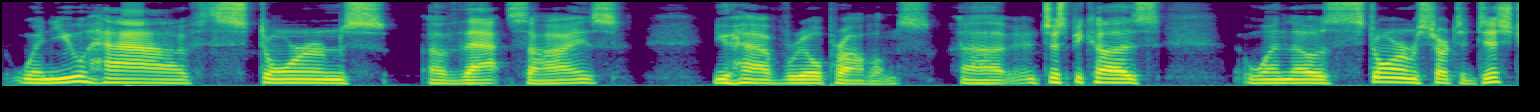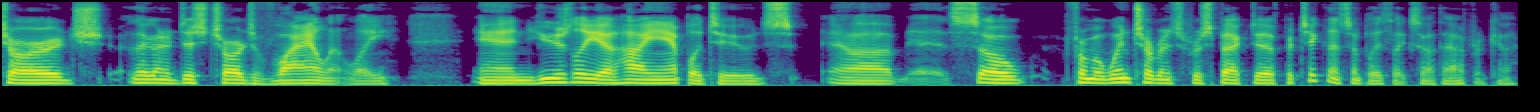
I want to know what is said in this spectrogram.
when you have storms of that size, you have real problems. Uh, just because when those storms start to discharge, they're going to discharge violently and usually at high amplitudes. Uh, so, from a wind turbine's perspective, particularly in some place like South Africa,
